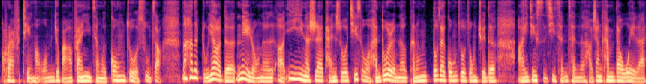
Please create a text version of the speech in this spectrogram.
crafting 哈，我们就把它翻译成为工作塑。造，那它的主要的内容呢？啊，意义呢是在谈说，其实我很多人呢，可能都在工作中觉得啊，已经死气沉沉了，好像看不到未来，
